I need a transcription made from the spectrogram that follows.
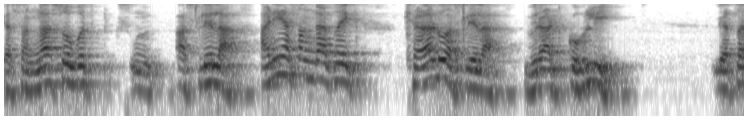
या संघासोबत असलेला आणि या संघाचा एक खेळाडू असलेला विराट कोहली याचा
